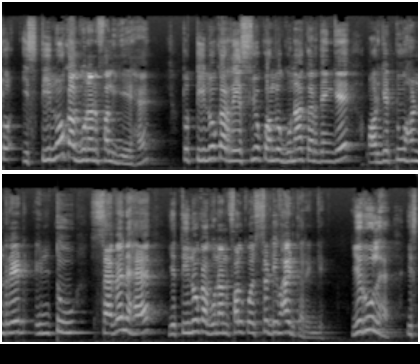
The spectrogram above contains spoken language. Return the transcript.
तो इस तीनों का गुणनफल ये है तो तीनों का रेशियो को हम लोग गुना कर देंगे और ये 200 हंड्रेड इंटू सेवन है, ये तीनों का गुणनफल को इससे डिवाइड करेंगे। ये रूल है, इस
